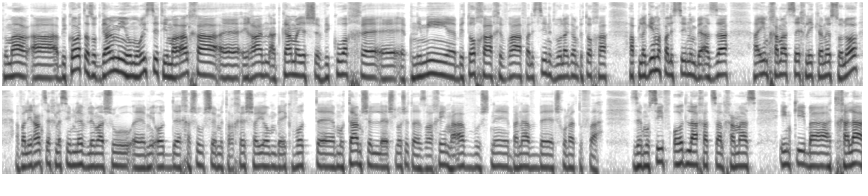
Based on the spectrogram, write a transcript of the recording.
כלומר, הביקורת הזאת, גם אם היא הומוריסטית, היא מראה לך, אה, איראן, עד כמה יש ויכוח אה, אה, פנימי בתוך החברה הפלסטינית ואולי גם בתוך הפלגים הפלסטינים בעזה, האם חמאס צריך להיכנס או לא, אבל איראן צריך לשים לב למשהו מאוד חשוב שמתרחש היום בעקבות מותם של שלושת האזרחים, האב ושני בניו בשכונת תופח. זה מוסיף עוד לחץ על חמאס, אם כי בהתחלה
